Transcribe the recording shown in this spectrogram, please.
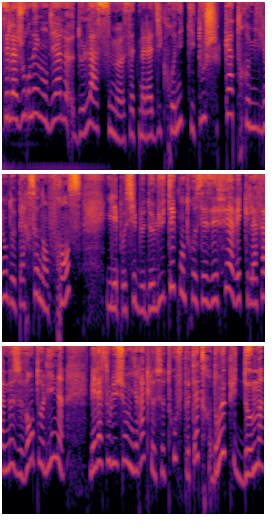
C'est la journée mondiale de l'asthme, cette maladie chronique qui touche 4 millions de personnes en France. Il est possible de lutter contre ses effets avec la fameuse ventoline, mais la solution miracle se trouve peut-être dans le Puy-de-Dôme.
